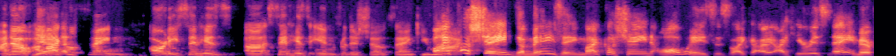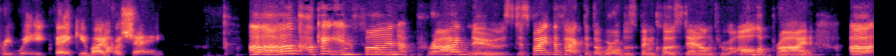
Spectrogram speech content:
I know. Yeah. Michael Shane already sent his uh, sent his in for this show. Thank you, Michael Mike. Shane's amazing. Michael Shane always is like I, I hear his name every week. Thank you, Michael Shane. Um, okay, in fun Pride news, despite the fact that the world has been closed down through all of Pride, uh,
